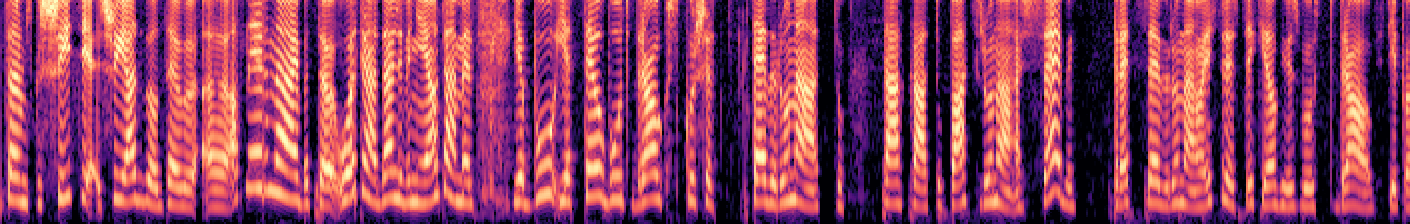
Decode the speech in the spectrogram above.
cerams, ka šis, šī atbilde tevi uh, apmierināja, bet otrā daļa viņa jautājuma ir, ja, bū, ja tev būtu draugs, kurš ar tevi runātu tā, kā tu pats runā ar sevi, pret sevi runā, vai izturies, cik ilgi jūs būtu draugi? Ķipa,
